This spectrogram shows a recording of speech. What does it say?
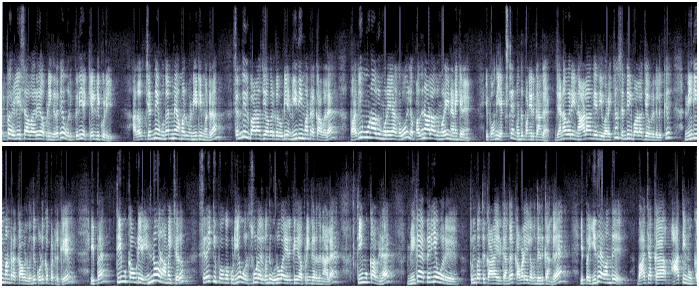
எப்போ ரிலீஸ் ஆவாரு அப்படிங்கிறதே ஒரு பெரிய கேள்விக்குறி. அதாவது சென்னை முதன்மை அமர்வு நீதிமன்றம் செந்தில் பாலாஜி அவர்களுடைய நீதிமன்ற காவலை பதிமூணாவது முறையாகவோ இல்லை பதினாலாவது முறை நினைக்கிறேன். இப்போ வந்து எக்ஸ்டெண்ட் வந்து பண்ணியிருக்காங்க ஜனவரி நாலாம் தேதி வரைக்கும் செந்தில் பாலாஜி அவர்களுக்கு நீதிமன்ற காவல் வந்து கொடுக்கப்பட்டிருக்கு. இப்போ திமுகவுடைய இன்னொரு அமைச்சரும் சிறைக்கு போகக்கூடிய ஒரு சூழல் வந்து உருவாயிருக்கு அப்படிங்கிறதுனால திமுகவினர் மிகப்பெரிய ஒரு துன்பத்துக்கு ஆளாயிருக்காங்க கவலையில் வந்து இருக்காங்க. இப்போ இதை வந்து பாஜக அதிமுக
